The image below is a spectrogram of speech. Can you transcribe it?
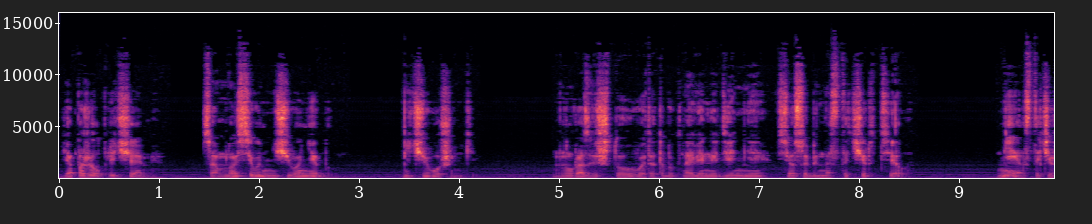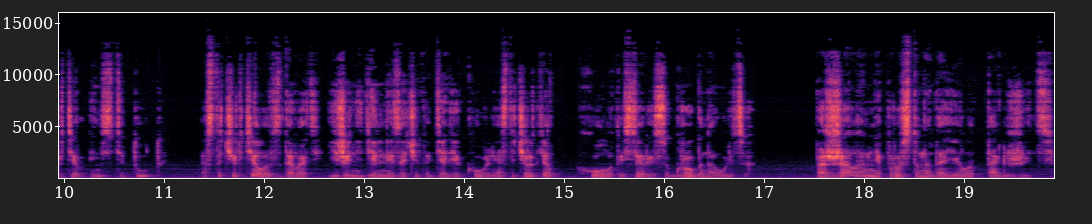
Я пожал плечами. Со мной сегодня ничего не было. Ничегошеньки. Ну, разве что в этот обыкновенный день мне все особенно осточертело. Мне осточертел институт, осточертело сдавать еженедельные зачеты дяди Коли, осточертел холод и серые сугробы на улицах. Пожалуй, мне просто надоело так жить.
